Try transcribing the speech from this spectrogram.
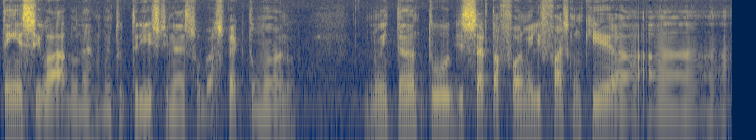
tem esse lado né, muito triste né, sobre o aspecto humano. No entanto, de certa forma, ele faz com que a, a,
